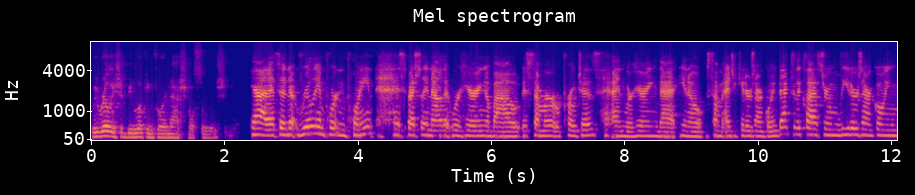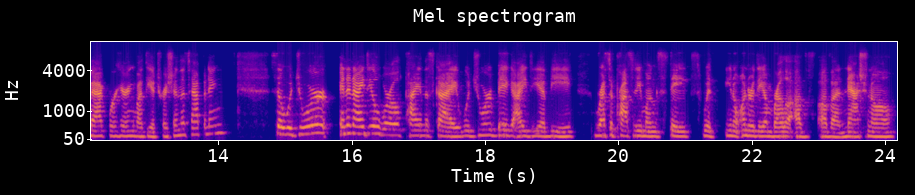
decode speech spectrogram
we really should be looking for a national solution. Yeah, that's a really important point, especially now that we're hearing about summer approaches and we're hearing that, you know, some educators aren't going back to the classroom, leaders aren't going back. We're hearing about the attrition that's happening. So would your in an ideal world, pie in the sky, would your big idea be reciprocity among states with, you know, under the umbrella of of a national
